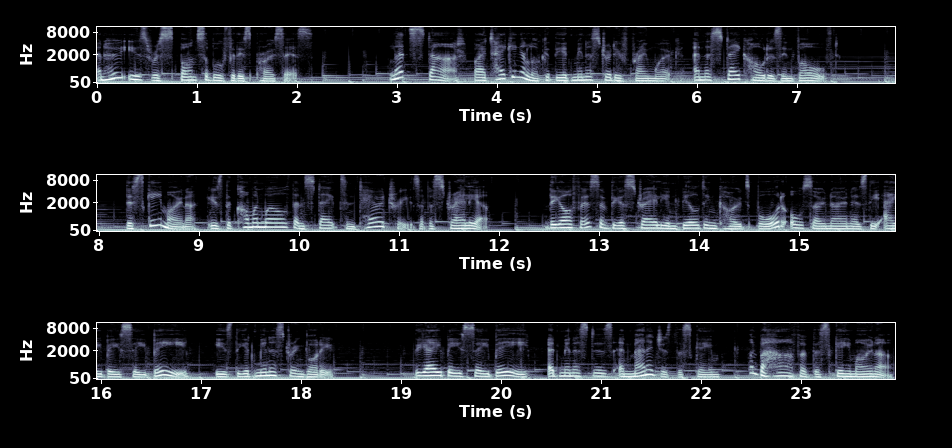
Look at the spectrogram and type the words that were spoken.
and who is responsible for this process. Let's start by taking a look at the administrative framework and the stakeholders involved. The scheme owner is the Commonwealth and States and Territories of Australia. The Office of the Australian Building Codes Board, also known as the ABCB, is the administering body. The ABCB administers and manages the scheme on behalf of the scheme owner.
